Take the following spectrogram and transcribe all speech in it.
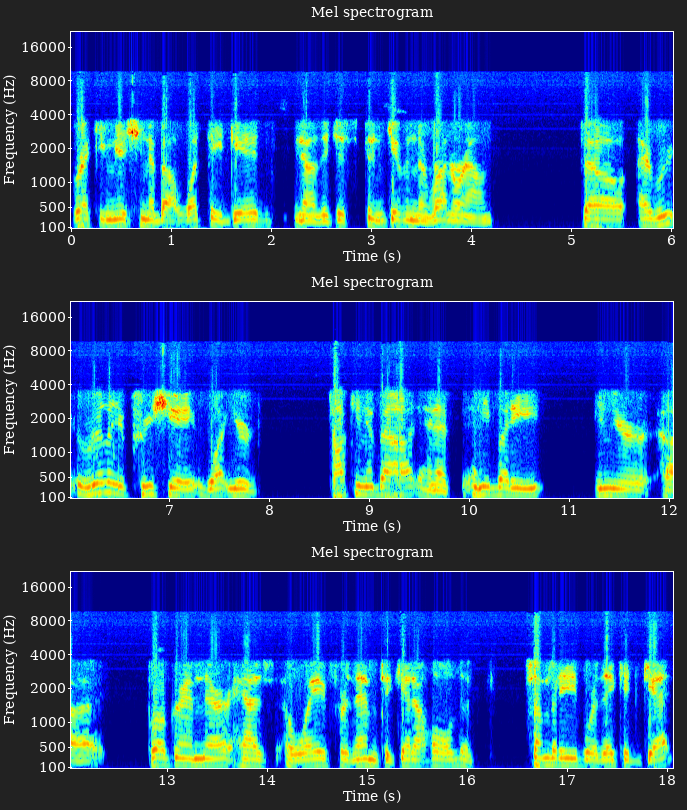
recognition about what they did. You know, they've just been given the runaround. So I re- really appreciate what you're talking about, and if anybody in your uh, program there has a way for them to get a hold of somebody where they could get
